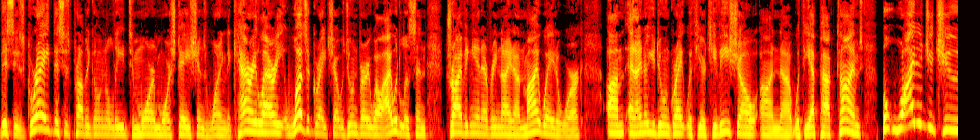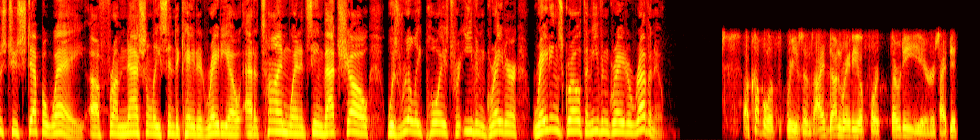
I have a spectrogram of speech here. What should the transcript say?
This is great. This is probably going to lead to more and more stations wanting to carry Larry. It was a great show. It was doing very well. I would listen driving in every night on my way to work. Um, and I know you're doing great with your TV show on uh, with the Epoch Times. But why did you choose to step away uh, from nationally syndicated radio at a time when it seemed that show was really poised for even greater ratings growth and even greater revenue? A couple of reasons. I had done radio for 30 years. I did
